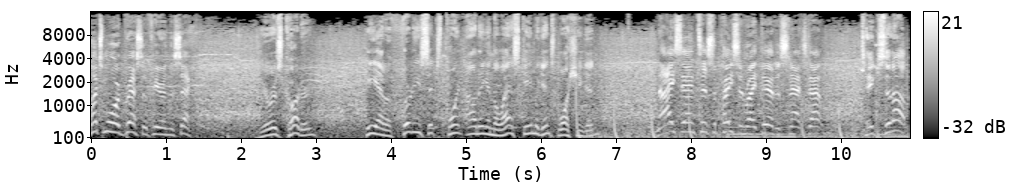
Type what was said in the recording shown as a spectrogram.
Much more aggressive here in the second. Here is Carter. He had a 36-point outing in the last game against Washington. Nice anticipation right there to snatch that one. Takes it up.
